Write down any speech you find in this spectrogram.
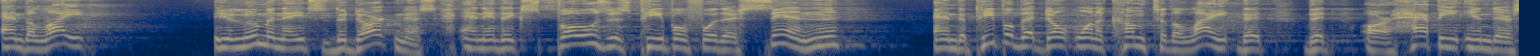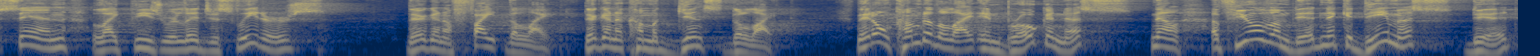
and the light illuminates the darkness and it exposes people for their sin. And the people that don't want to come to the light, that, that are happy in their sin, like these religious leaders, they're going to fight the light. They're going to come against the light. They don't come to the light in brokenness. Now, a few of them did, Nicodemus did,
